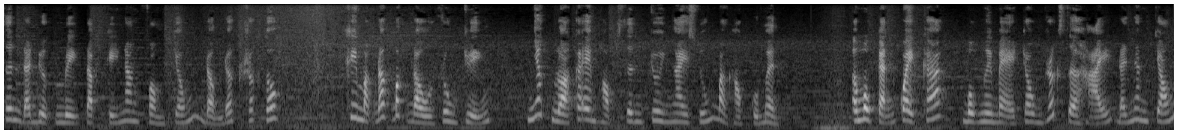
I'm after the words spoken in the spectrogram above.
sinh đã được luyện tập kỹ năng phòng chống động đất rất tốt. Khi mặt đất bắt đầu rung chuyển, nhất loạt các em học sinh chui ngay xuống bàn học của mình. Ở một cảnh quay khác, một người mẹ trông rất sợ hãi đã nhanh chóng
